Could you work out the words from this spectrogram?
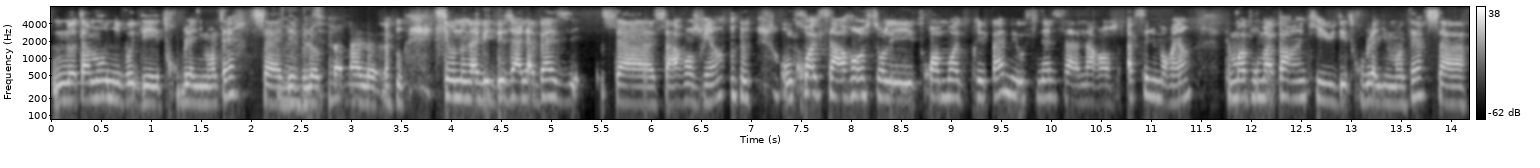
notamment au niveau des troubles alimentaires. Ça développe pas mal. si on en avait déjà à la base, ça, ça arrange rien. on croit que ça arrange sur les trois mois de prépa, mais au final, ça n'arrange absolument rien. moi, pour ma part, hein, qui ai eu des troubles alimentaires, ça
